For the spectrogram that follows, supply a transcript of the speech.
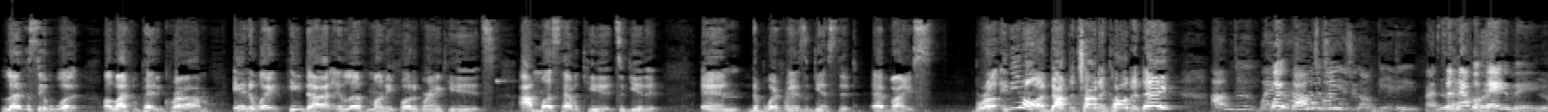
Legacy of what? A life of petty crime? Anyway, he died and left money for the grandkids. I must have a kid to get it. And the boyfriend is against it. Advice. Bruh, if you don't adopt a child and call it a day, I'm just wait. Wait, how why much would money you- is you gonna get? First To have a baby, Yeah,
